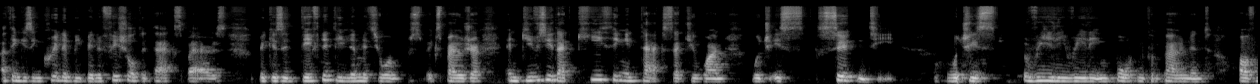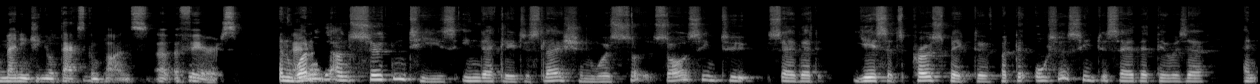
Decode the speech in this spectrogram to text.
I think, is incredibly beneficial to taxpayers because it definitely limits your exposure and gives you that key thing in tax that you want, which is certainty, which is a really, really important component of managing your tax compliance uh, affairs. And one of the uncertainties in that legislation was SARS seemed to say that yes, it's prospective, but they also seem to say that there was a an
